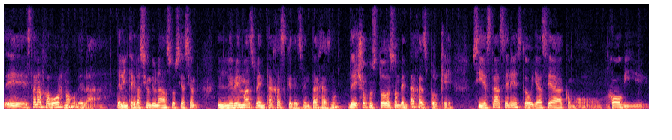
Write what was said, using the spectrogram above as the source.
eh, están a favor ¿no? de, la, de la integración de una asociación. Le ven más ventajas que desventajas, ¿no? De hecho, pues todos son ventajas porque si estás en esto, ya sea como hobby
